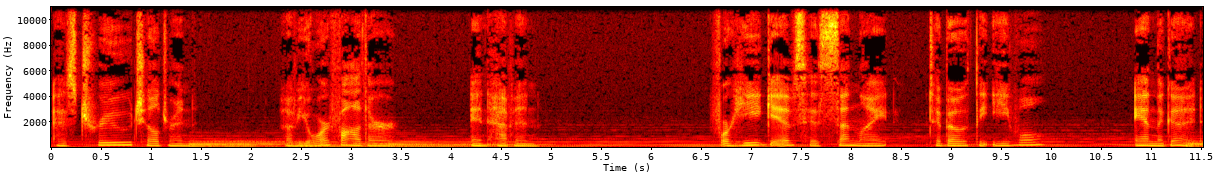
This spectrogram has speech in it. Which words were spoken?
as true children of your Father in heaven. For he gives his sunlight to both the evil and the good.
